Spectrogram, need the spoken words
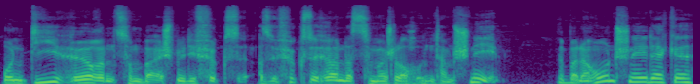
Und die hören zum Beispiel die Füchse. Also Füchse hören das zum Beispiel auch unterm Schnee. Bei einer hohen Schneedecke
